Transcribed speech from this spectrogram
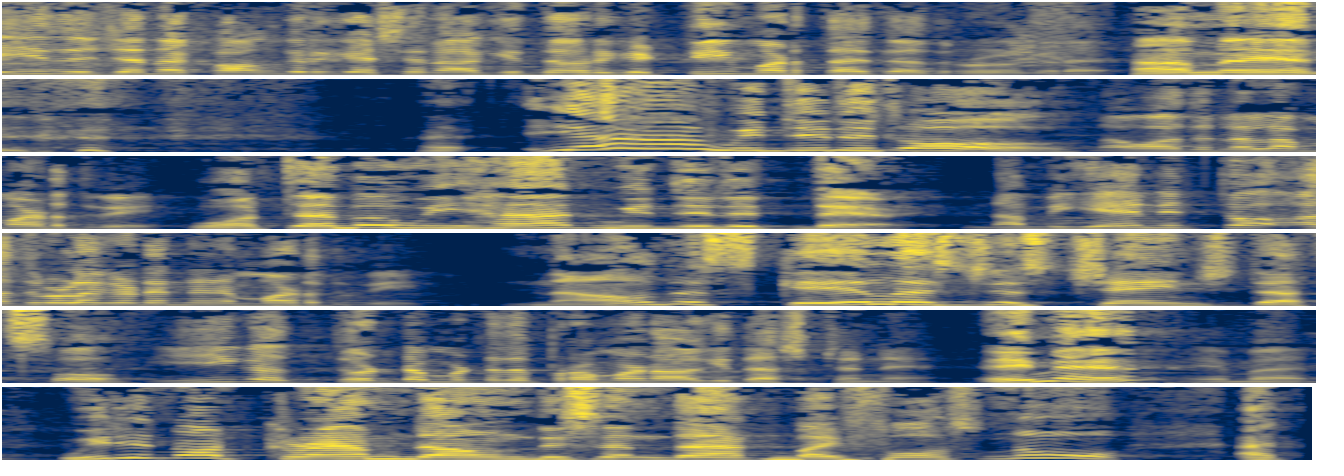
ಐದು ಜನ ಕಾಂಗ್ರಿಗೇಷನ್ ಆಗಿದ್ದವರಿಗೆ ಟೀ ಮಾಡ್ತಾ ಇದ್ದೆ ಅದ್ರೊಳಗಡೆ Amen. Uh, yeah, we did it all. ನಾವು ಅದನ್ನೆಲ್ಲ ಮಾಡಿದ್ವಿ Whatever we had, we did it there. ನಮಗೇನಿತ್ತೋ ಅದ್ರೊಳಗಡೆನೆ ಮಾಡಿದ್ವಿ Now the scale has just changed, that's all. ಈಗ ದೊಡ್ಡ ಮಟ್ಟದ ಪ್ರಮಾಣ ಆಗಿದೆ ಅಷ್ಟೇನೆ Amen. Amen. We did not cram down this and that by force. No, at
